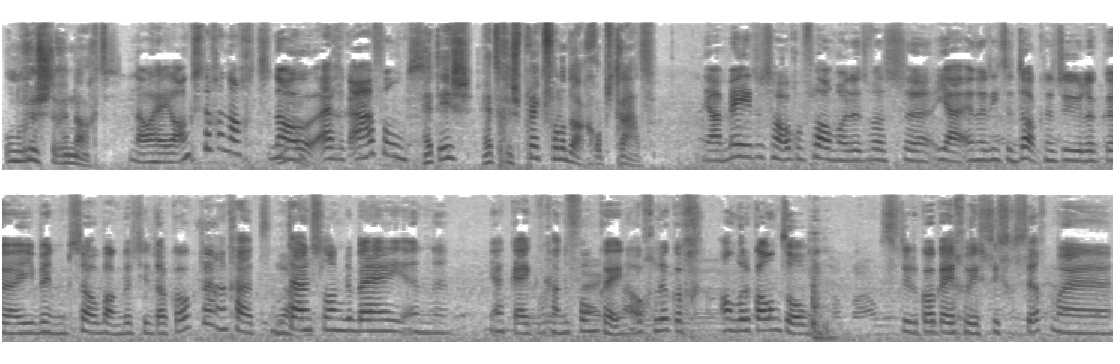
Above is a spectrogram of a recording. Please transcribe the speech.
onrustige nacht. Nou, een hele angstige nacht. Nou, eigenlijk avond. Het is het gesprek van de dag op straat. Ja, metershoge vlammen. Dat was, uh, ja, en een rieten dak natuurlijk. Uh, je bent zo bang dat je dak ook aan gaat. Een tuinslang erbij. En uh, ja, kijk, we gaan de vonk heen. Oh, gelukkig, andere kant op. Dat is natuurlijk ook egoïstisch gezegd, maar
